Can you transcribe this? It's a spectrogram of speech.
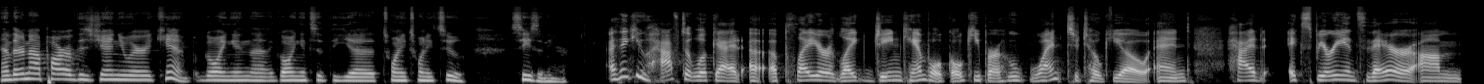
and they're not part of this January camp going in the, going into the uh, 2022 season here. I think you have to look at a, a, player like Jane Campbell, goalkeeper, who went to Tokyo and had experience there. Um,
